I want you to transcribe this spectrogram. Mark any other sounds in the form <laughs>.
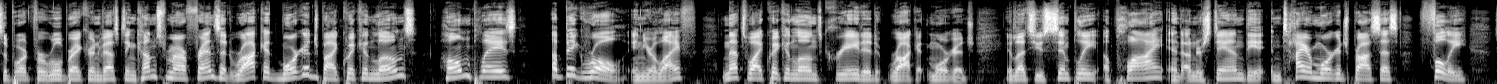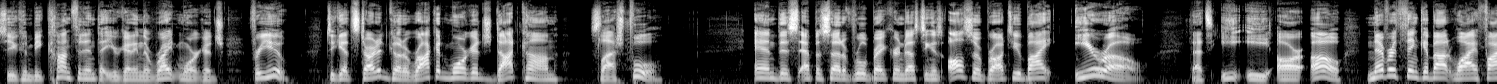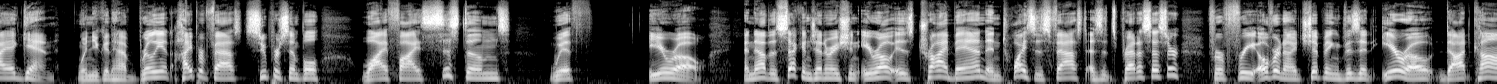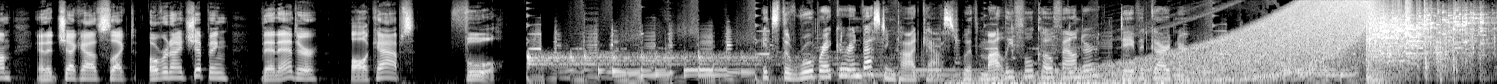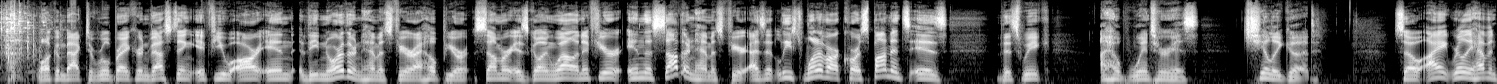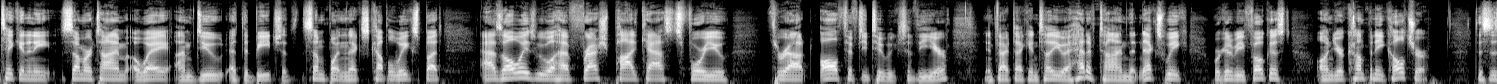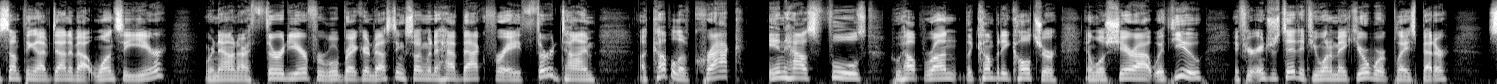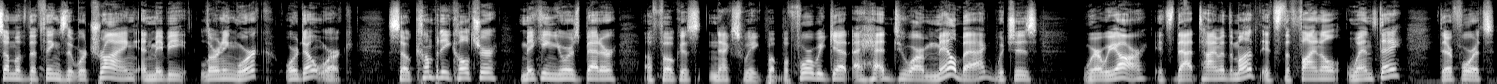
Support for Rule Breaker Investing comes from our friends at Rocket Mortgage by Quicken Loans. Home plays a big role in your life, and that's why Quicken Loans created Rocket Mortgage. It lets you simply apply and understand the entire mortgage process fully so you can be confident that you're getting the right mortgage for you. To get started, go to rocketmortgage.com slash fool. And this episode of Rule Breaker Investing is also brought to you by Eero. That's E E R O. Never think about Wi Fi again when you can have brilliant, hyper fast, super simple Wi Fi systems with Eero. And now the second generation Eero is tri-band and twice as fast as its predecessor. For free overnight shipping, visit Eero.com and at checkout select overnight shipping, then enter all caps fool. It's the Rule Breaker Investing Podcast with Motley Fool co founder David Gardner. Welcome back to Rule Breaker Investing. If you are in the Northern Hemisphere, I hope your summer is going well. And if you're in the Southern Hemisphere, as at least one of our correspondents is this week, I hope winter is chilly good. So I really haven't taken any summertime away. I'm due at the beach at some point in the next couple weeks, but as always, we will have fresh podcasts for you throughout all 52 weeks of the year. In fact, I can tell you ahead of time that next week we're going to be focused on your company culture. This is something I've done about once a year. We're now in our third year for Rule Breaker Investing, so I'm going to have back for a third time a couple of crack in house fools who help run the company culture, and we'll share out with you, if you're interested, if you want to make your workplace better, some of the things that we're trying and maybe learning work or don't work. So, company culture, making yours better, a focus next week. But before we get ahead to our mailbag, which is where we are, it's that time of the month. It's the final Wednesday. Therefore, it's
